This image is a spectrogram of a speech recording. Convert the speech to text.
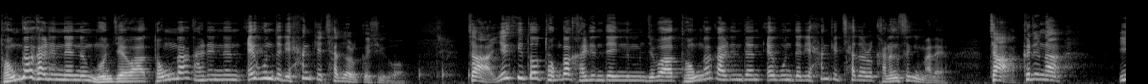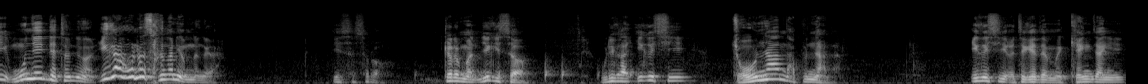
돈과 관련되는 문제와 돈과 관련된 애군들이 함께 찾아올 것이고 자 여기도 돈과 관련되어 있는 문제와 돈과 관련된 애군들이 함께 찾아올 가능성이 많아요. 자 그러나 이 문재인 대통령은 이거하고는 상관이 없는 거야. 이 스스로. 그러면 여기서 우리가 이것이 좋냐 나쁘냐 이것이 어떻게 되면 굉장히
